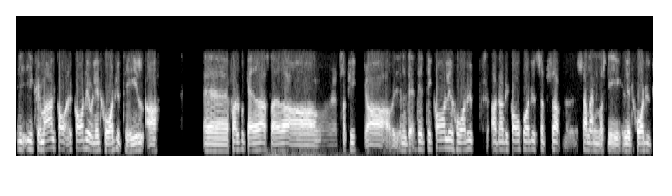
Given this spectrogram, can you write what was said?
i, i København går, går det jo lidt hurtigt det hele, og øh, folk på gader og stræder og trafik, og jamen, det, det, det går lidt hurtigt, og når det går hurtigt, så, så, så er man måske lidt hurtigt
